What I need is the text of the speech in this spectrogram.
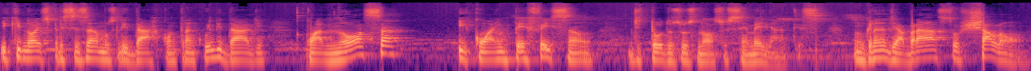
e que nós precisamos lidar com tranquilidade com a nossa e com a imperfeição de todos os nossos semelhantes. Um grande abraço, Shalom.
